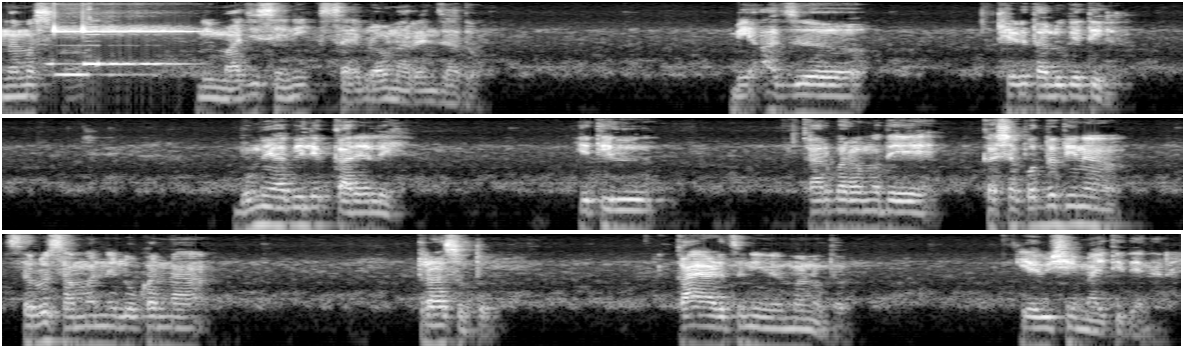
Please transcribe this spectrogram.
नमस्कार. मी माजी सैनिक साहेबराव नारायण जाधव. मी आज खेड तालुक्यातील भूमी अभिलेख कार्यालय येथील कारभारामध्ये कशा पद्धतीनं सर्वसामान्य लोकांना त्रास होतो काय अडचणी निर्माण होतात याविषयी माहिती देणार आहे.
